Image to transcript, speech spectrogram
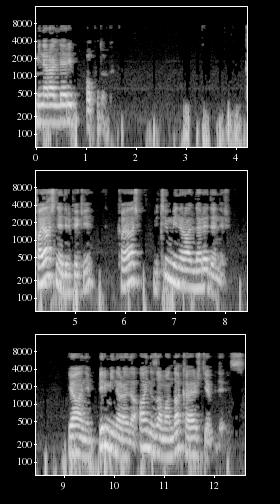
mineralleri okuduk. Kayaç nedir peki? Kayaç bütün minerallere denir. Yani bir minerale aynı zamanda kayaç diyebiliriz.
